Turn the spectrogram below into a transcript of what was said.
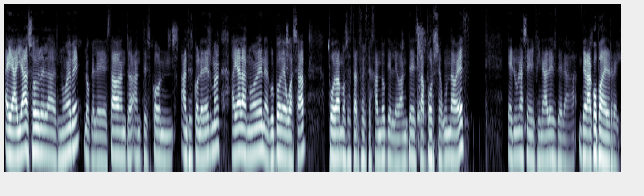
eh, allá sobre las nueve, lo que le estaba ant- antes con, antes con Ledesma, allá a las nueve en el grupo de WhatsApp podamos estar festejando que el Levante está por segunda vez en unas semifinales de la, de la Copa del Rey.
